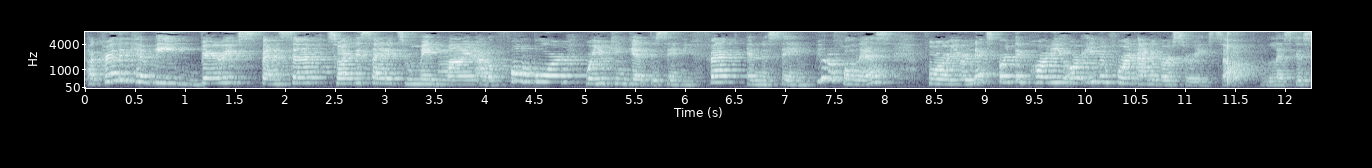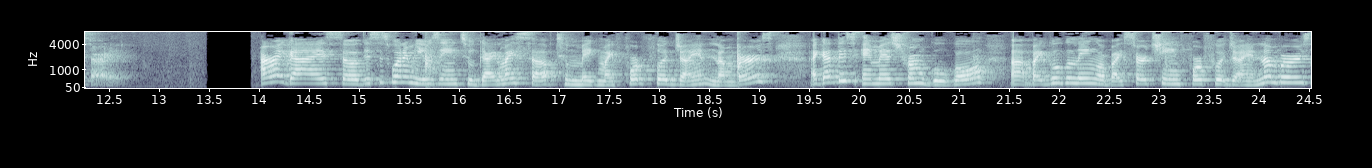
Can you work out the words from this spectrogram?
acrylic can be very expensive, so I decided to make mine out of foam board where you can get the same effect and the same beautifulness for your next birthday party or even for an anniversary. So let's get started. All right guys, so this is what I'm using to guide myself to make my four foot giant numbers. I got this image from Google. Uh, by Googling or by searching four foot giant numbers,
